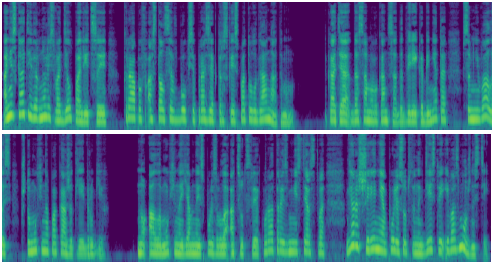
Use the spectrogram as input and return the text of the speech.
Они с Катей вернулись в отдел полиции. Крапов остался в боксе прозекторской с патологоанатомом. Катя до самого конца, до дверей кабинета, сомневалась, что Мухина покажет ей других. Но Алла Мухина явно использовала отсутствие куратора из министерства для расширения поля собственных действий и возможностей.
